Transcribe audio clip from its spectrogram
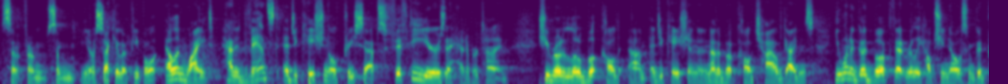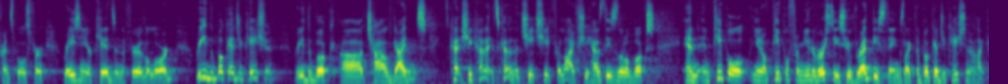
some, from some you know, secular people. Ellen White had advanced educational precepts 50 years ahead of her time. She wrote a little book called um, Education and another book called Child Guidance. You want a good book that really helps you know some good principles for raising your kids in the fear of the Lord? Read the book Education. Read the book uh, Child Guidance. It's kind, of, she kind of, it's kind of the cheat sheet for life. She has these little books, and, and people, you know, people from universities who've read these things, like the book Education, are like,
